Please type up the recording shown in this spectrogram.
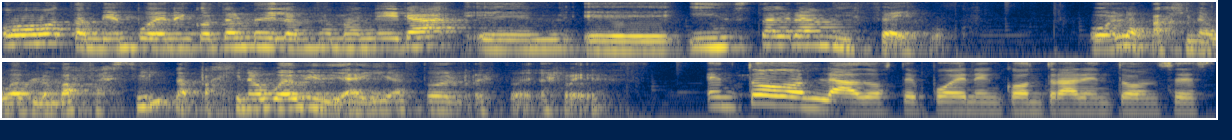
o también pueden encontrarme de la misma manera en eh, Instagram y Facebook. O la página web, lo más fácil, la página web y de ahí a todo el resto de las redes. En todos lados te pueden encontrar entonces.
